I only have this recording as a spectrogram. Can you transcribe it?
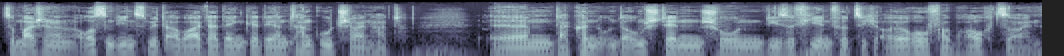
zum Beispiel an einen Außendienstmitarbeiter denke, der einen Tankgutschein hat, ähm, da können unter Umständen schon diese 44 Euro verbraucht sein.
